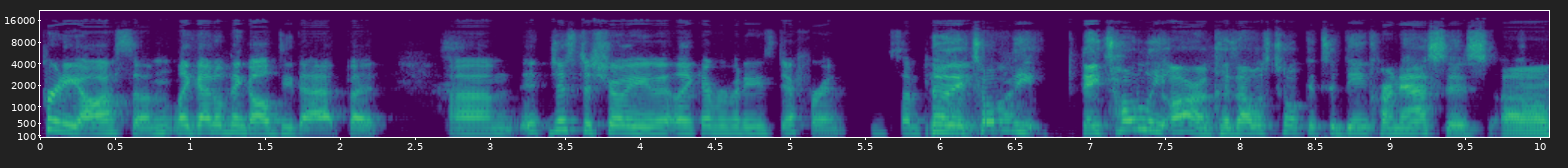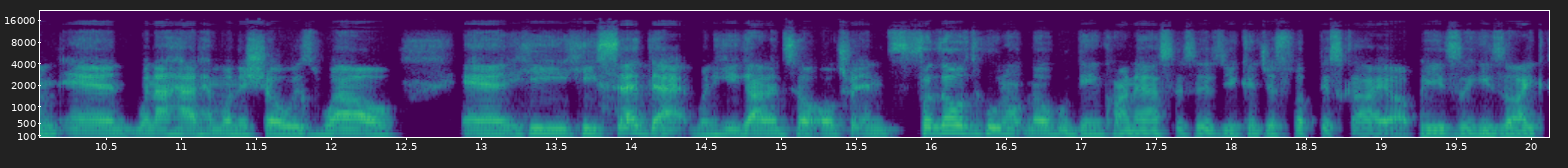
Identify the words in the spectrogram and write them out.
pretty awesome. Like, I don't think I'll do that, but um, it, just to show you that like everybody's different. Some people no, they totally. They totally are because I was talking to Dean Karnazes, um, and when I had him on the show as well, and he he said that when he got into ultra. And for those who don't know who Dean Karnazes is, you can just look this guy up. He's he's like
